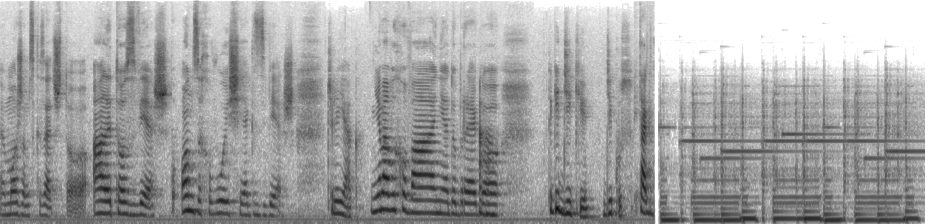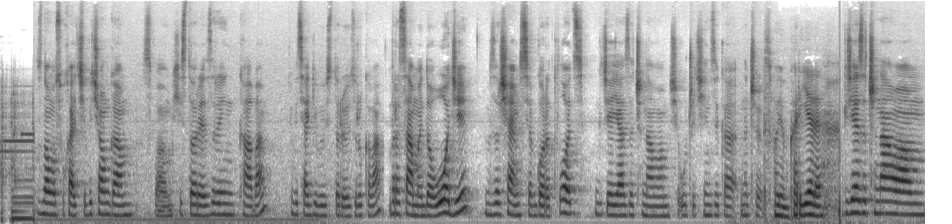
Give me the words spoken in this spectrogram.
Э, Можем сказать, что «ale to zwierz», on zachowuje się jak zwierz. Czyli jak? Nie ma wychowania dobrego. Aha. Takie dziki, dzikus. Tak. Znowu słuchajcie, wyciągam swoją historię z rękawa, wyciągam historię z rukава. Wracamy do Łodzi, возвращаемся w город Лодź, gdzie ja zaczynałam się uczyć języka, znaczy Swoją karierę. gdzie zaczynałam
